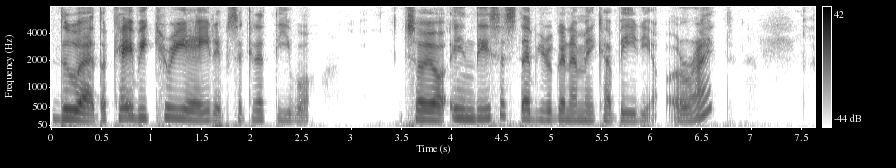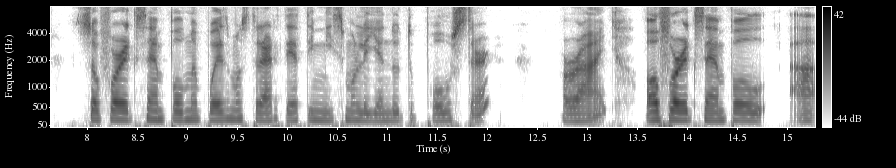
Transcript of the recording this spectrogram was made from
do it, okay? Be creative, sé creativo. So in this step, you're gonna make a video, alright? So for example, me puedes mostrarte a ti mismo leyendo tu poster, alright? O for example, uh,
